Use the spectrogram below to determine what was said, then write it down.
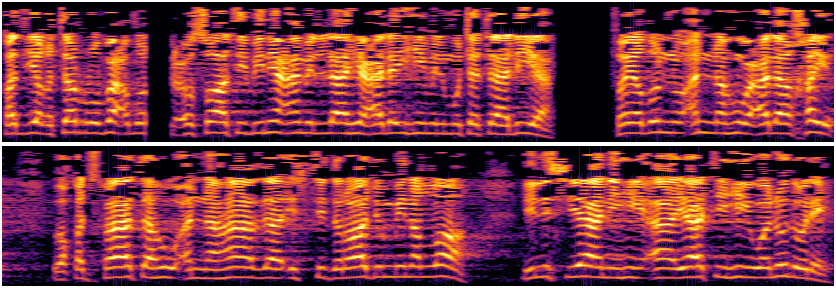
قد يغتر بعض العصاة بنعم الله عليهم المتتالية فيظن أنه على خير وقد فاته أن هذا استدراج من الله لنسيانه آياته ونذره.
